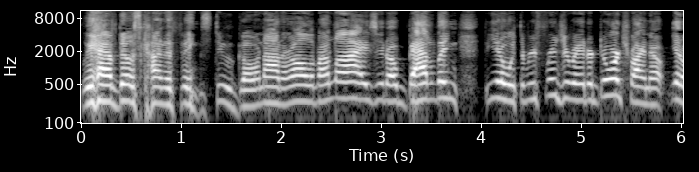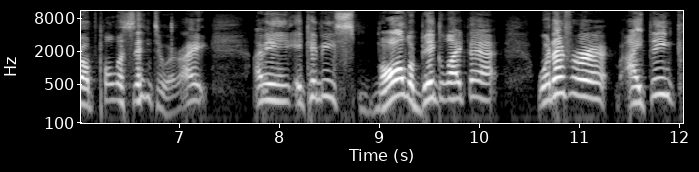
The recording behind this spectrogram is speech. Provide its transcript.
We have those kind of things too going on in all of our lives, you know, battling, you know, with the refrigerator door trying to, you know, pull us into it, right? I mean, it can be small or big like that. Whatever, I think,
